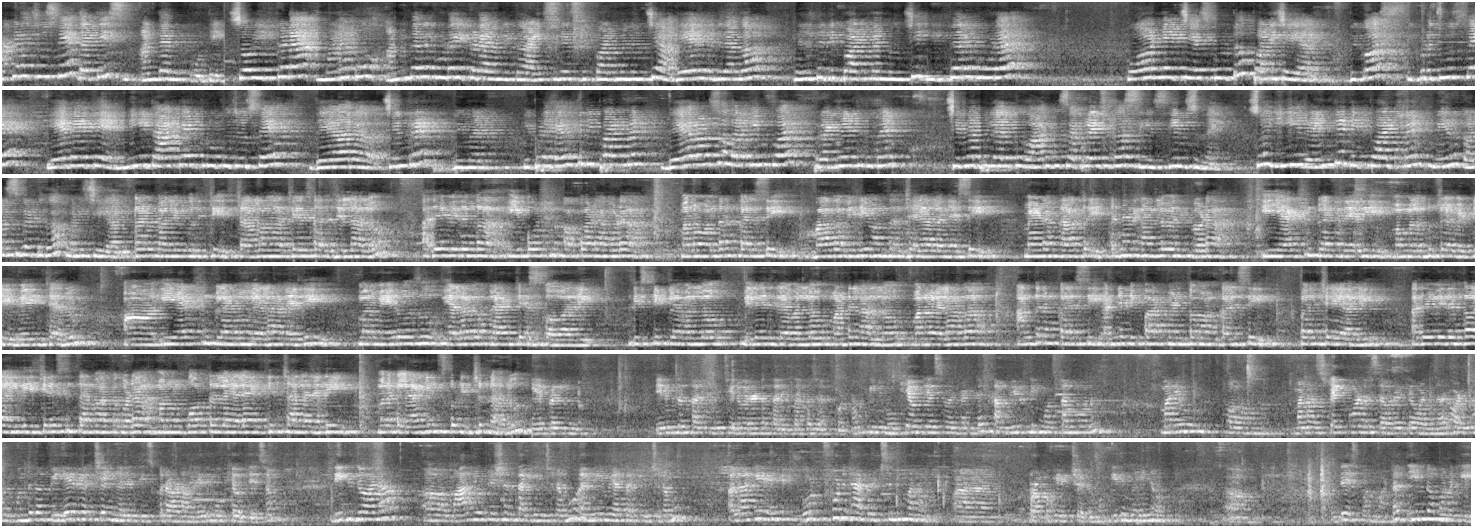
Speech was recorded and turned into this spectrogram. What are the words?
అక్కడ చూస్తే that is under reporting so ఇక్కడ మనము అందరూ కూడా ఇక్కడ మీకు ఐసిడిఎస్ డిపార్ట్మెంట్ నుంచి అదే విధంగా హెల్త్ డిపార్ట్మెంట్ నుంచి ఇద్దరు కూడా కోఆర్డినేట్ చేసుకుంటూ పని చేయాలి. బికాస్ ఇప్పుడు చూస్తే ఏదైతే మీ టార్గెట్ గ్రూప్ చూస్తే దే ఆర్ చిల్డ్రన్ విమెన్ ఇప్పుడు health department they are also working for pregnant women చిన్న పిల్లలకు వారికి సెపరేట్గా స్కీమ్స్ ఉన్నాయి. సో ఈ రెండు డిపార్ట్మెంట్ మీరు కలిసికట్టుగా పని చేయాలి. గురించి చాలా చేశారు జిల్లాలో. అదే విధంగా ఈ పోషణ పక్వాడా కూడా మనం అందరం కలిసి బాగా విజయవంతం చేయాలనేసి మేడం రాత్రి పన్నెండు గంటల వరకు కూడా ఈ యాక్షన్ ప్లాన్ అనేది మమ్మల్ని కూర్చోబెట్టి వేయించారు. ఈ యాక్షన్ ప్లాన్ ఎలా అనేది మనం ఏ రోజు ఎలాగ ప్లాన్ చేసుకోవాలి? డిస్ట్రిక్ట్ లెవెల్లో విలేజ్ లెవెల్లో మండలాల్లో మనం ఎలాగా అందరం కలిసి అన్ని డిపార్ట్మెంట్తో మనం కలిసి పనిచేయాలి అదేవిధంగా ఇది చేసిన తర్వాత కూడా మనం పోర్టల్లో ఎలా ఎక్కించాలనేది మనకు లాగిన్స్ కూడా ఇచ్చున్నారు. ఏప్రిల్ ఎనిమిదో తారీఖు నుంచి ఇరవై రెండో తారీఖు దాకా జరుపుకుంటాం. దీని ముఖ్య ఉద్దేశం ఏంటంటే కమ్యూనిటీ మొత్తంలోను మరియు మన స్టేక్ హోల్డర్స్ ఎవరైతే వాళ్ళు ఉన్నారో ముందుగా బిహేవియర్ చేంజ్ అనేది తీసుకురావడం అనేది ముఖ్య ఉద్దేశం. దీని ద్వారా మాల్ న్యూట్రిషన్ తగ్గించడము ఎనీమియా తగ్గించడము అలాగే గుడ్ ఫుడ్ హ్యాబిట్స్ని మనం ప్రాపగేట్ చేయడము. ఇది మెయిన్ ఉద్దేశం అనమాట దీనిలో మనకి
